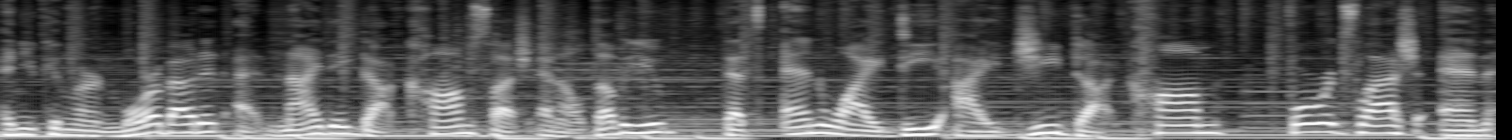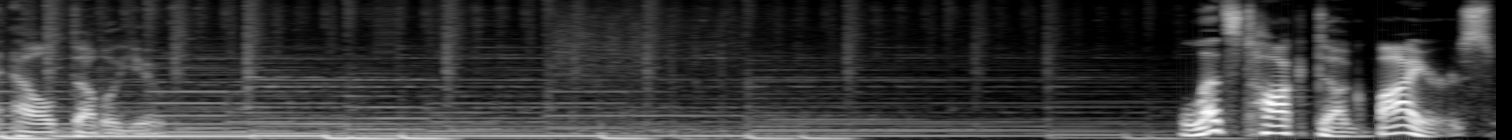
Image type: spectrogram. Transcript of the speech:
and you can learn more about it at nydig.com slash NLW. That's N-Y-D-I-G dot com forward slash NLW. Let's talk Don Beyers.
